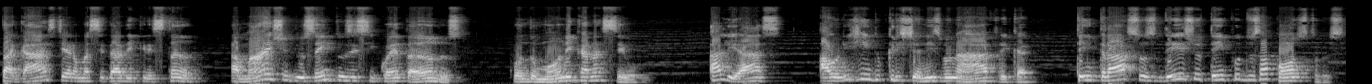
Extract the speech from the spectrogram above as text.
Tagaste era uma cidade cristã há mais de 250 anos, quando Mônica nasceu. Aliás, a origem do cristianismo na África tem traços desde o tempo dos apóstolos.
